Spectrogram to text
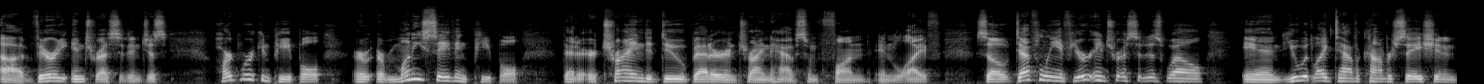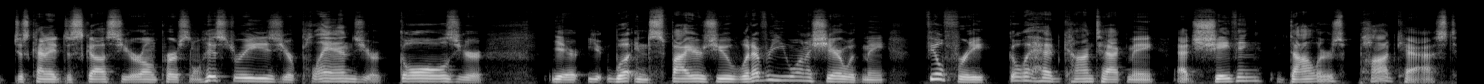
Uh, very interested in just hardworking people or, or money saving people that are trying to do better and trying to have some fun in life. So, definitely, if you're interested as well and you would like to have a conversation and just kind of discuss your own personal histories, your plans, your goals, your, your, your what inspires you, whatever you want to share with me, feel free go ahead contact me at shavingdollarspodcast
